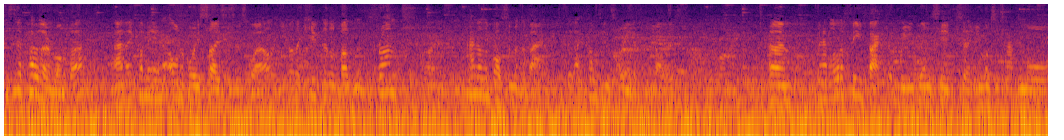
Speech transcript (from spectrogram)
This is a polo romper, and they come in older boy sizes as well. You've got a cute little button at the front, and on the bottom at the back. So that comes in three different colours. Um, we had a lot of feedback that we wanted, to, you wanted to have more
